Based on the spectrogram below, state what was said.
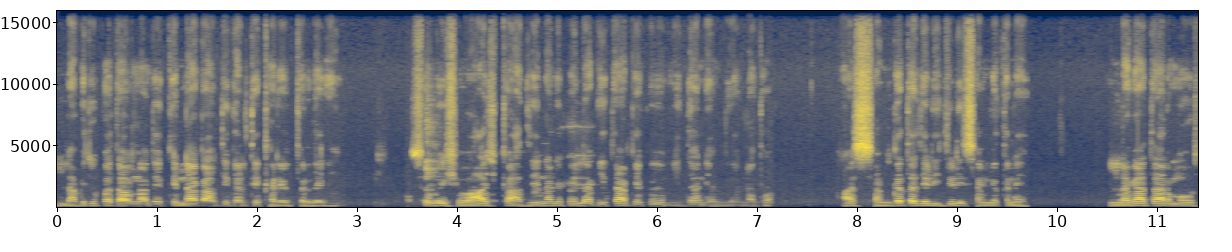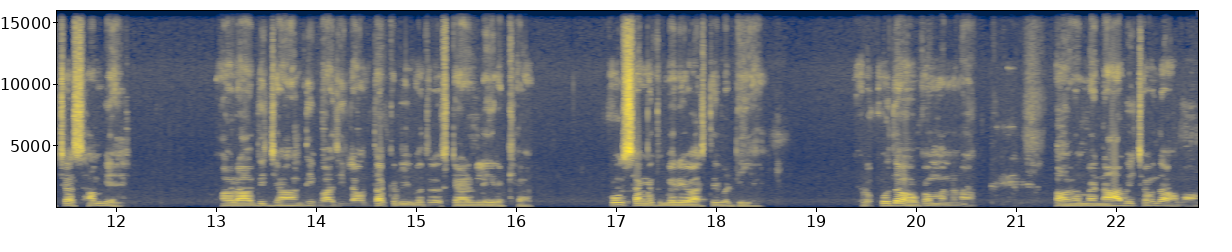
ਲੱਗ ਜੂ ਪਤਾ ਉਹਨਾਂ ਦੇ ਕਿੰਨਾ ਕੁ ਆਪਦੀ ਗੱਲ ਤੇ ਖਰੇ ਉਤਰਦੇ ਨੇ। ਸੋ ਵਿਸ਼ਵਾਸ ਵਿਸ਼ਵਾਸਘਾਤ ਜਿਨ੍ਹਾਂ ਨੇ ਪਹਿਲਾਂ ਕੀਤਾ, ਅੱਗੇ ਕੋਈ ਉਮੀਦਾਂ ਨਹੀਂ ਹੁੰਦੀਆਂ ਉਹਨਾਂ ਤੋਂ। ਆ ਸੰਗਤ ਆ ਜਿਹੜੀ ਜਿਹੜੀ ਸੰਗਤ ਨੇ ਲਗਾਤਾਰ ਮੋਰਚਾ ਸਾਂਭਿਆ ਔਰ ਆਪਦੀ ਜਾਨ ਦੀ ਬਾਜੀ ਲਾਉਣ ਤੱਕ ਵੀ ਮਤਲਬ ਸਟੈਂਡ ਲਈ ਰੱਖਿਆ। ਉਹ ਸੰਗਤ ਮੇਰੇ ਵਾਸਤੇ ਵੱਡੀ ਹੈ। ਔਰ ਉਹਦਾ ਹੁਕਮ ਮੰਨਣਾ, ਭਾਵੇਂ ਮੈਂ ਨਾ ਵੀ ਚਾਹੁੰਦਾ ਹੋਵਾਂ,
